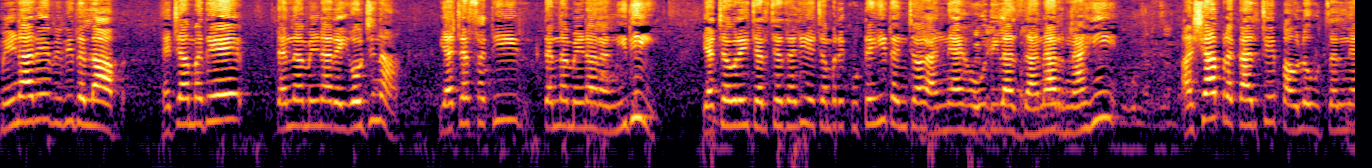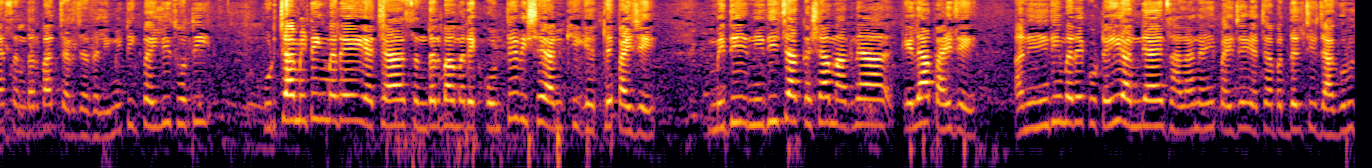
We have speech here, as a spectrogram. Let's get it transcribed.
मिळणारे विविध लाभ ह्याच्यामध्ये त्यांना मिळणाऱ्या योजना याच्यासाठी त्यांना मिळणारा निधी याच्यावरही चर्चा झाली. याच्यामध्ये कुठेही त्यांच्यावर अन्याय होऊ दिला जाणार नाही. अशा प्रकारचे पावलं उचलण्यासंदर्भात चर्चा झाली. मीटिंग पहिलीच होती. पुढच्या मीटिंगमध्ये याच्या संदर्भामध्ये कोणते विषय आणखी घेतले पाहिजे? निधी निधीच्या कशा मागण्या केल्या पाहिजे? आणि निधीमध्ये कुठेही अन्याय झाला नाही पाहिजे याच्याबद्दलची जागृत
